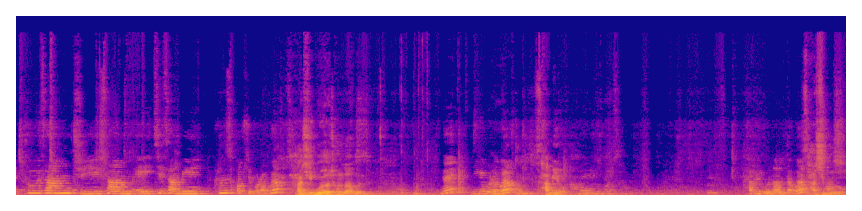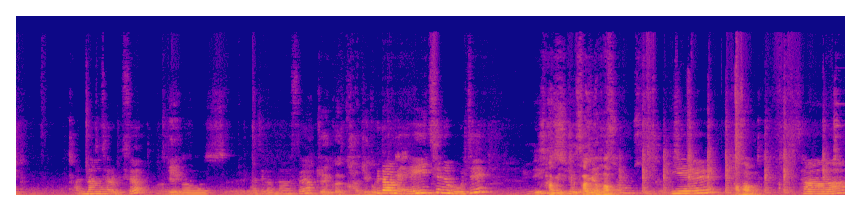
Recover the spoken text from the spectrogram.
F3, G3, H3이 함수 값이 뭐라고요? 45요 정답은 네? 이게 뭐라고요? 3이요 네. 답이 뭐 나왔다고요? 45요 안 나온 사람 있어요? 예. 아직 안 나왔어요? 저기까지 가지도 그 다음에 H는 뭐지? 3이 3이요 3 1, 4 3 4,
